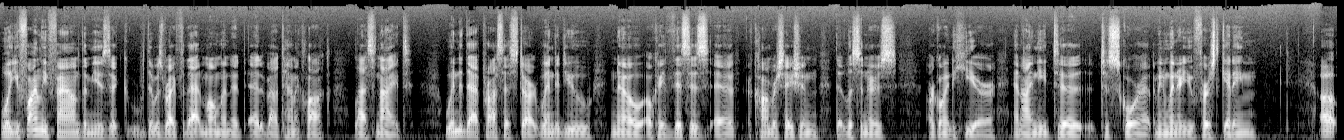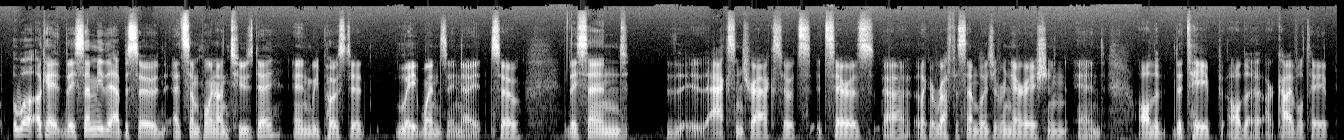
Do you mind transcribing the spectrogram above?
well, you finally found the music that was right for that moment at, at about ten o'clock last night. When did that process start? When did you know, okay, this is a, a conversation that listeners are going to hear, and I need to to score it? I mean, when are you first getting Uh, well, okay. They send me the episode at some point on Tuesday, and we post it late Wednesday night. So they send the acts and tracks. So it's it's Sarah's uh, like a rough assemblage of her narration and all the the tape, all the archival tape.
